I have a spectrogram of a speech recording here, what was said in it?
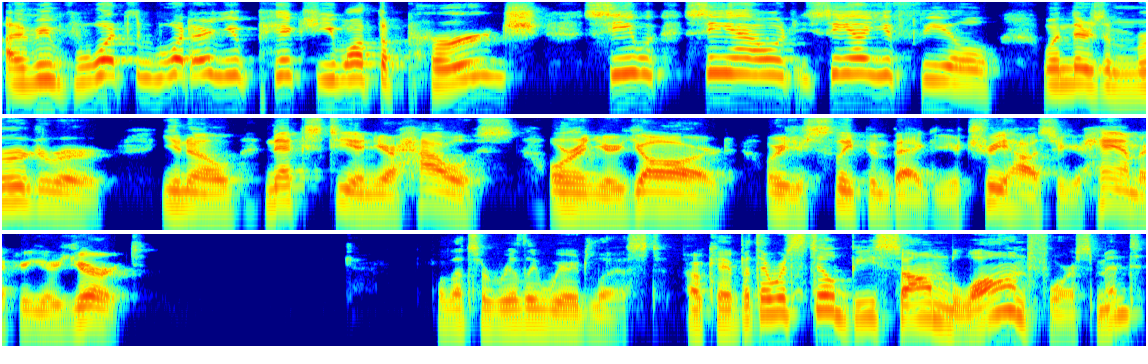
I mean, what what are you picturing? You want the purge? See see how see how you feel when there's a murderer, you know, next to you in your house or in your yard or your sleeping bag or your treehouse or your hammock or your yurt. Well, that's a really weird list. Okay, but there would still be some law enforcement.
